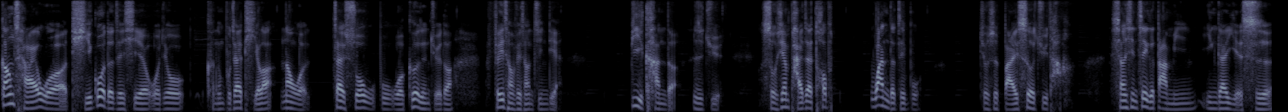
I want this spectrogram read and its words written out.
刚才我提过的这些，我就可能不再提了。那我再说五部，我个人觉得非常非常经典。必看的日剧。首先排在 top one 的这部就是《白色巨塔》，相信这个大名应该也是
